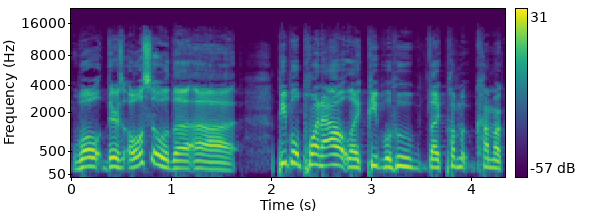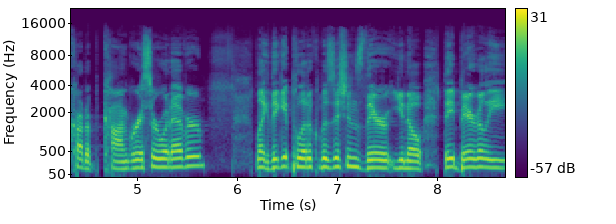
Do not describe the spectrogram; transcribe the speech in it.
Well, there's also the uh, people point out like people who like come, a part of Congress or whatever, like they get political positions. They're you know they barely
